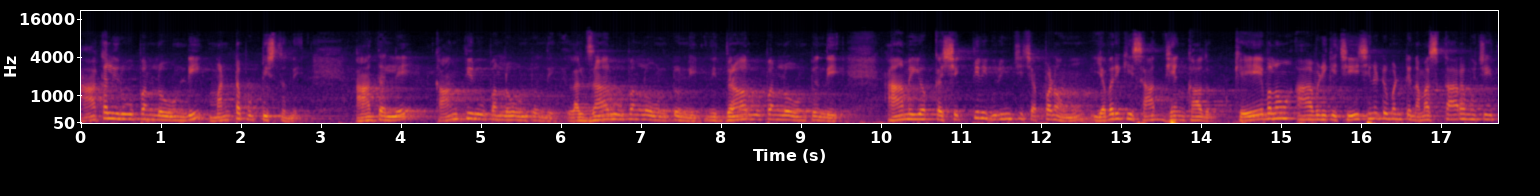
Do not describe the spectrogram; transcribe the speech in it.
ఆకలి రూపంలో ఉండి మంట పుట్టిస్తుంది. ఆ తల్లే కాంతి రూపంలో ఉంటుంది లజ్జా రూపంలో ఉంటుంది నిద్రా రూపంలో ఉంటుంది. ఆమె యొక్క శక్తిని గురించి చెప్పడం ఎవరికి సాధ్యం కాదు. కేవలం ఆవిడికి చేసినటువంటి నమస్కారము చేత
